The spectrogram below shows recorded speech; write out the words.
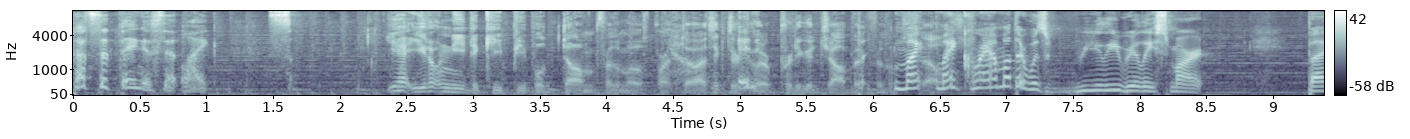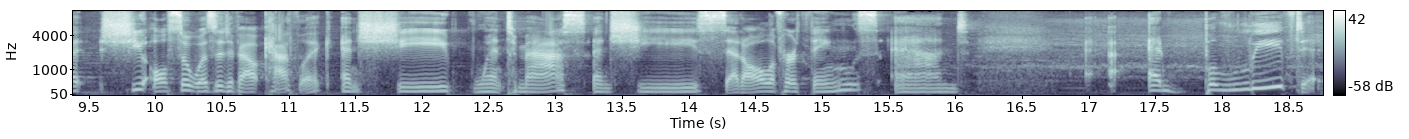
That's the thing is that, like, yeah, you don't need to keep people dumb for the most part, though. I think they're doing a pretty good job of it for my, themselves. my grandmother was really really smart but she also was a devout catholic and she went to mass and she said all of her things and and believed it.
